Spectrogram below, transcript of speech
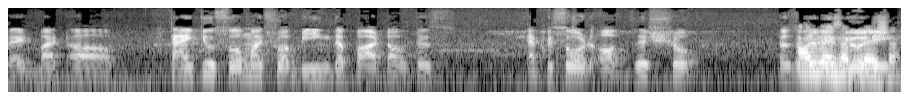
right? But uh, thank you so much for being the part of this episode of this show. It was Always a really, pleasure.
